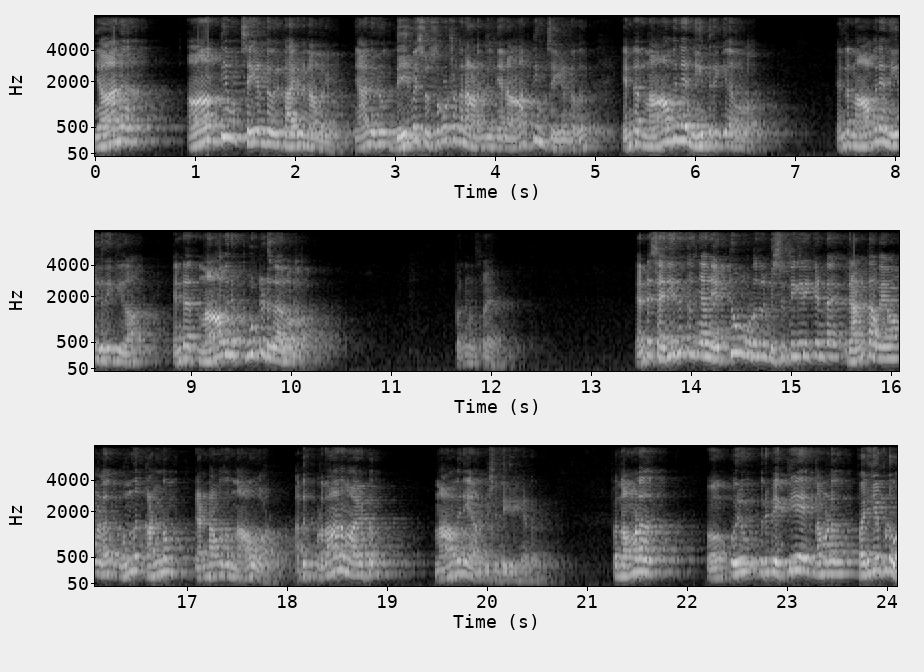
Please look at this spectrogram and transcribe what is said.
ഞാൻ ആദ്യം ചെയ്യേണ്ട ഒരു കാര്യം എന്നാ പറയും ഞാനൊരു ദൈവ ശുശ്രൂഷകനാണെങ്കിൽ ഞാൻ ആദ്യം ചെയ്യേണ്ടത് എന്റെ നാവിനെ നിയന്ത്രിക്കുക എന്നുള്ളത് എന്റെ നാവിനെ നിയന്ത്രിക്കുക എന്റെ നാവിനെ പൂട്ടിടുക എന്നുള്ളതാണ്. പറഞ്ഞു മനസ്സിലായോ? എന്റെ ശരീരത്തിൽ ഞാൻ ഏറ്റവും കൂടുതൽ വിശുദ്ധീകരിക്കേണ്ട രണ്ട് അവയവങ്ങൾ ഒന്ന് കണ്ണും രണ്ടാമത് നാവുമാണ്. അതിൽ പ്രധാനമായിട്ടും നാവിനെയാണ് വിശുദ്ധീകരിക്കേണ്ടത്. ഇപ്പം നമ്മൾ ഒരു ഒരു വ്യക്തിയെ നമ്മൾ പരിചയപ്പെടുക.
